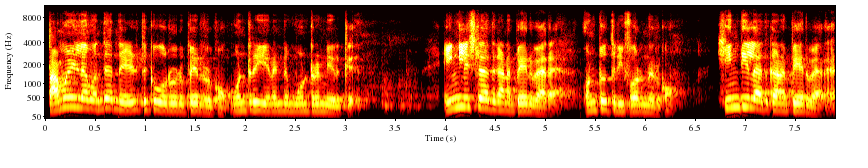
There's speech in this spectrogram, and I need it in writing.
தமிழில் வந்து அந்த எழுத்துக்கு ஒரு ஒரு பேர் இருக்கும். ஒன்று இரண்டு மூன்றுன்னு இருக்குது இங்கிலீஷில் அதுக்கான பேர் வேறு. ஒன் டூ த்ரீ ஃபோர்னு இருக்கும். ஹிந்தியில் அதுக்கான பேர் வேறு.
